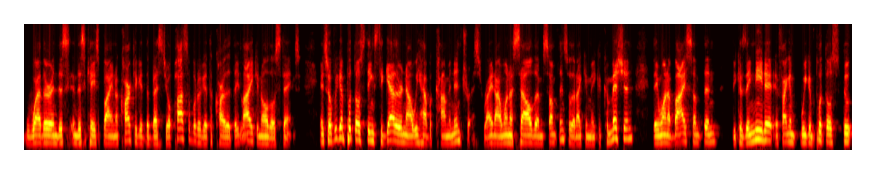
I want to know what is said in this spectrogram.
whether in this in this case buying a car to get the best deal possible to get the car that they like and all those things. And so if we can put those things together now we have a common interest right? I want to sell them something so that i can make a commission. They want to buy something because they need it. If i can we can put those th-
